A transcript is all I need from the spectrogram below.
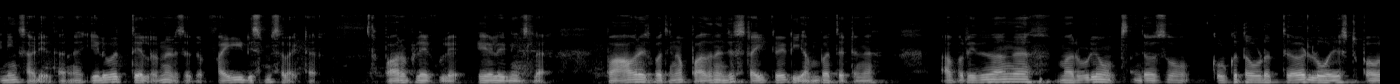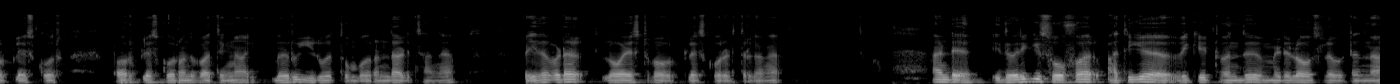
இன்னிங்ஸ் ஆடியிருக்காருங்க. எழுபத்தேழு ரன் அடிச்சிருக்காரு. ஃபைவ் டிஸ்மிஸல் ஆகிட்டார் பவர் பிளேக்குள்ளே ஏழு இன்னிங்ஸில் இப்போ ஆவரேஜ் பார்த்திங்கன்னா பதினஞ்சு ஸ்ட்ரைக் ரேட் எண்பத்தெட்டுங்க. அப்புறம் இதுதாங்க மறுபடியும் இந்த வருஷம் கொல்கத்தாவோட third lowest power play score power play score வந்து பார்த்திங்கன்னா வெறும் இருபத்தொம்போது ரன் தான் அடித்தாங்க இப்போ இதை விட லோயஸ்ட் பவர் ப்ளே ஸ்கோர் எடுத்திருக்காங்க. அண்டு இது வரைக்கும் சோஃபார் அதிக விக்கெட் வந்து மிடில் ஓவர்ஸில் விட்டதுன்னா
